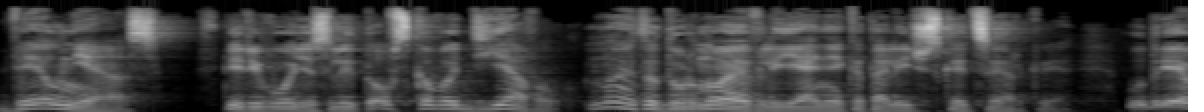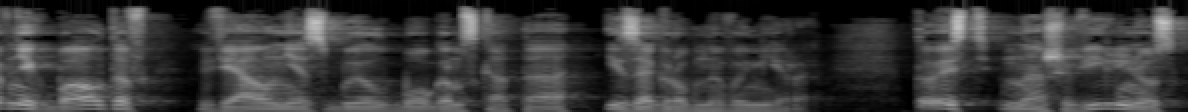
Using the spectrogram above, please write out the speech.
Велниас в переводе с литовского «дьявол», но это дурное влияние католической церкви. У древних балтов Вялнис был богом скота и загробного мира. То есть наш Вильнюс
